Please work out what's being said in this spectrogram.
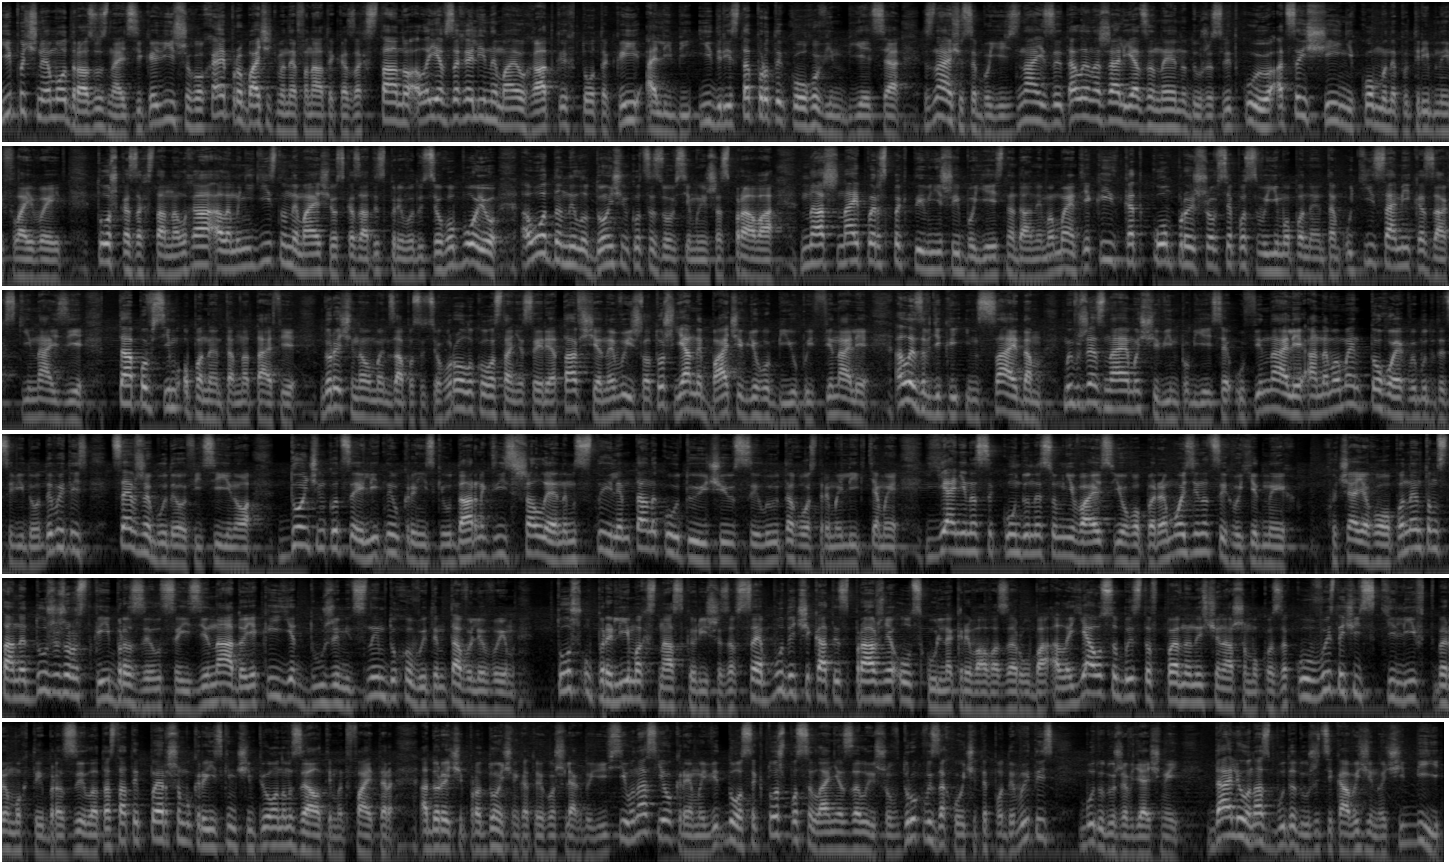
І почнемо одразу з найцікавішого. Хай пробачить мене фанати Казахстану, але я взагалі не маю гадки, хто такий Алібі Ідріс та проти кого він б'ється. Знаю, що це боїть Знайзит, але на жаль, я за нею не дуже слідкую, а це ще й нікому не потрібний флайвейт. Тож Казахстан налга, але мені дійсно немає що сказати з приводу цього бою. А от Данило Донченко це зовсім інша справа. Наш найперспективніший боєць на даний момент, який катком пройшовся по своїм опонентам у тій самій казахській найзі та по всім опонентам на тафі. До речі, на момент запису цього ролику остання серія ТАФ ще не вийшла, тож я не бачив його бію в фіналі. Але завдяки інсайдам ми вже знаємо, що він поб'ється у фіналі. А на момент того, як ви будете це відео дивитись, це вже буде офіційно. Донченко це елітний український ударник із шаленим стилем та нокаутуючою силою та гострими ліктями. Я ні на секунду не сумніваюсь в його перемозі на цих вихідних. Хоча його опонентом стане дуже жорсткий бразил Сейзінадо, який є дуже міцним, духовитим та вольовим. Тож у прелімах нас, скоріше за все, буде чекати справжня олдскульна кривава заруба. Але я особисто впевнений, що нашому козаку вистачить скілів перемогти Бразила та стати першим українським чемпіоном з Ultimate Fighter. А до речі, про Донченка та його шлях до UFC у нас є окремий відосик, тож посилання залишу. Вдруг ви захочете подивитись, буду дуже вдячний. Далі у нас буде дуже цікавий жіночий бій.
